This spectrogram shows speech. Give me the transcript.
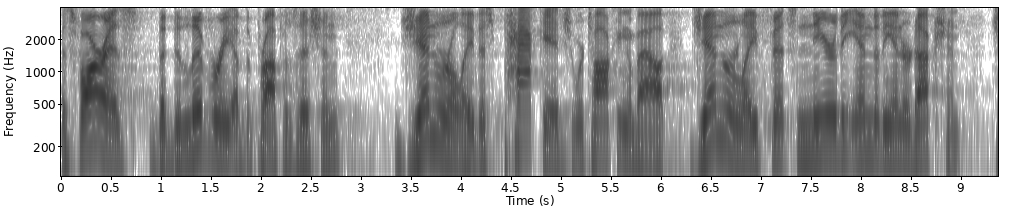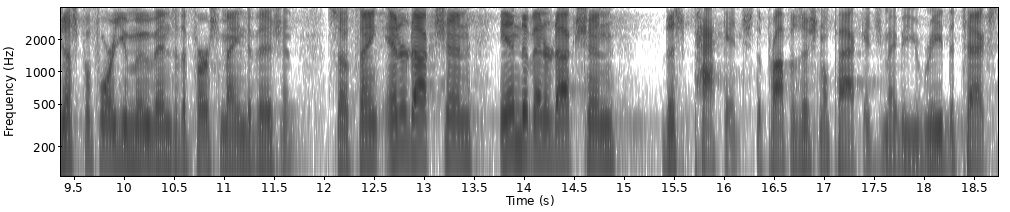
As far as the delivery of the proposition, generally, this package we're talking about generally fits near the end of the introduction, just before you move into the first main division. So think introduction, end of introduction, this package, the propositional package. Maybe you read the text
